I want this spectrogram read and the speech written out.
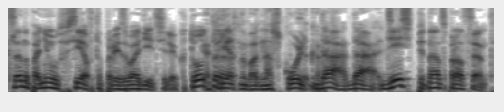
цены поднимут все автопроизводители. Кто-то... Это ясно, насколько? Да, да, 10-15%.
